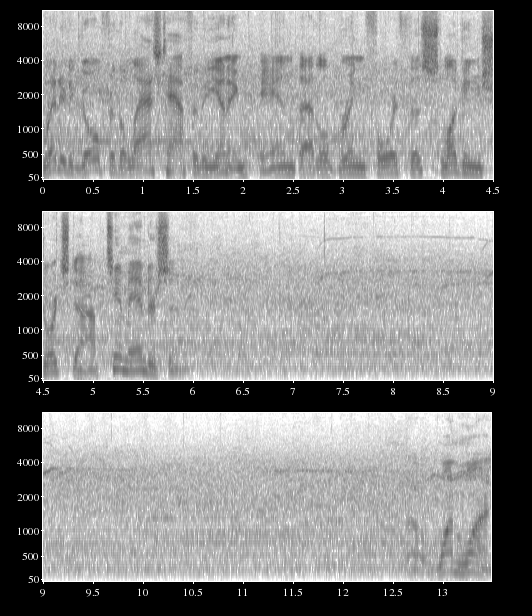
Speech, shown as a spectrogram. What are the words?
ready to go for the last half of the inning and that'll bring forth the slugging shortstop Tim Anderson. The 1 1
